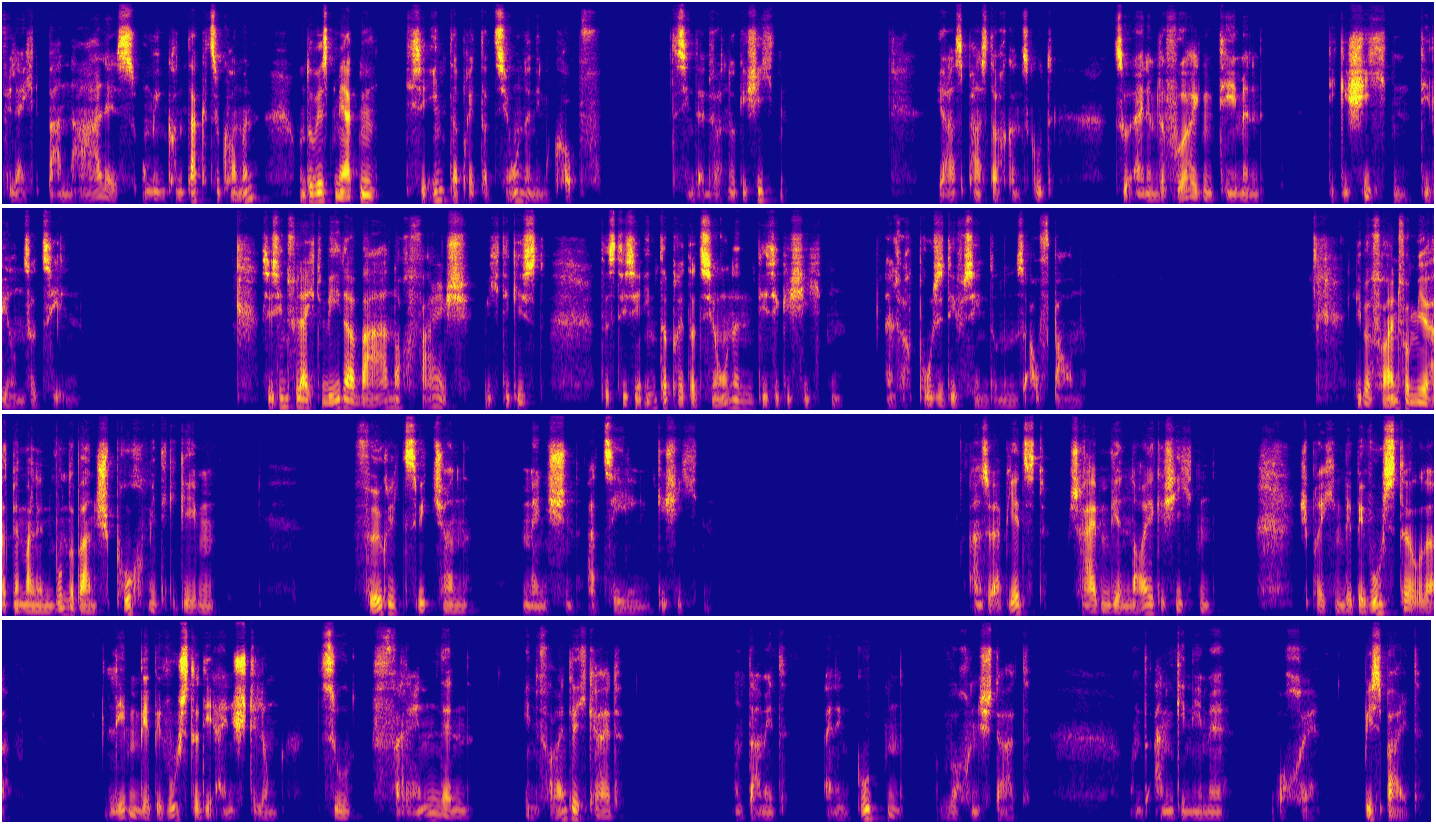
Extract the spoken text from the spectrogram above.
vielleicht Banales, um in Kontakt zu kommen. Und du wirst merken, diese Interpretationen im Kopf, das sind einfach nur Geschichten. Ja, es passt auch ganz gut zu einem der vorigen Themen, die Geschichten, die wir uns erzählen. Sie sind vielleicht weder wahr noch falsch. Wichtig ist, dass diese Interpretationen, diese Geschichten einfach positiv sind und uns aufbauen. Lieber Freund von mir hat mir mal einen wunderbaren Spruch mitgegeben. Vögel zwitschern, Menschen erzählen Geschichten. Also ab jetzt schreiben wir neue Geschichten, sprechen wir bewusster oder leben wir bewusster die Einstellung zu Fremden in Freundlichkeit und damit einen guten Wochenstart und angenehme Woche. Bis bald.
